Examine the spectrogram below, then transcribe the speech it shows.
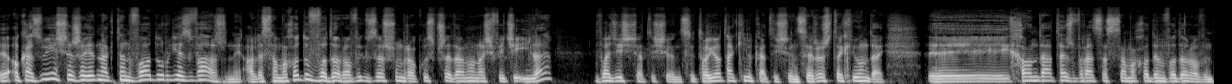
y, okazuje się, że jednak ten wodór jest ważny, ale samochodów wodorowych w zeszłym roku sprzedano na świecie ile? 20 tysięcy, Toyota kilka tysięcy, resztę Hyundai. Yy, Honda też wraca z samochodem wodorowym.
